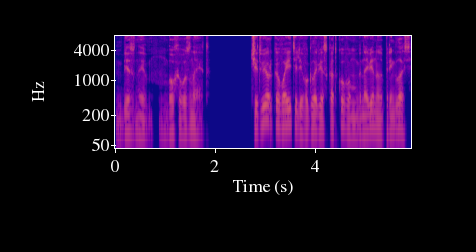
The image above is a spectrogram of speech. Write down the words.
Бездны, бог его знает». Четверка воителей во главе с Катковым мгновенно напряглась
